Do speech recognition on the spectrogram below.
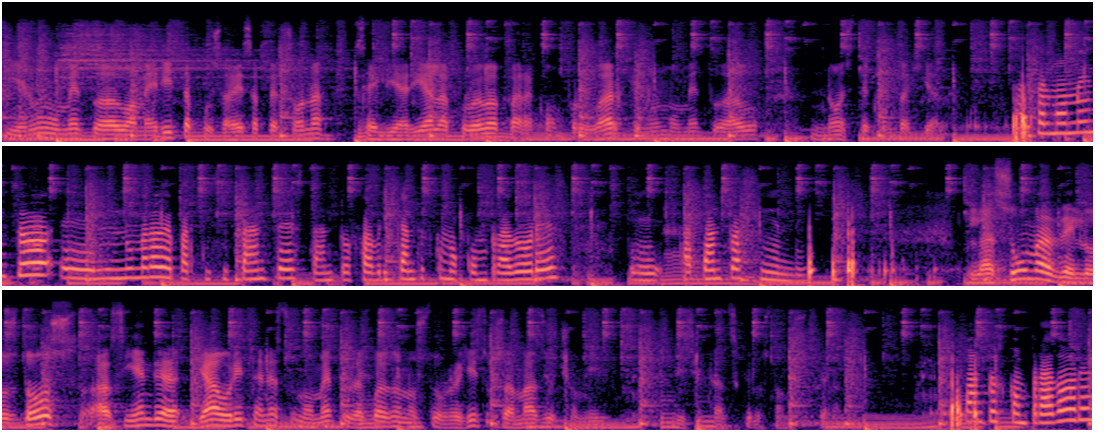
Si en un momento dado amerita, pues a esa persona se le haría la prueba para comprobar que en un momento dado no esté contagiada. Hasta el momento el número de participantes, tanto fabricantes como compradores, eh, ¿a cuánto asciende? La suma de los dos asciende ya ahorita en estos momentos, de acuerdo a nuestros registros, a más de 8 mil visitantes que lo estamos esperando. ¿Cuántos compradores?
